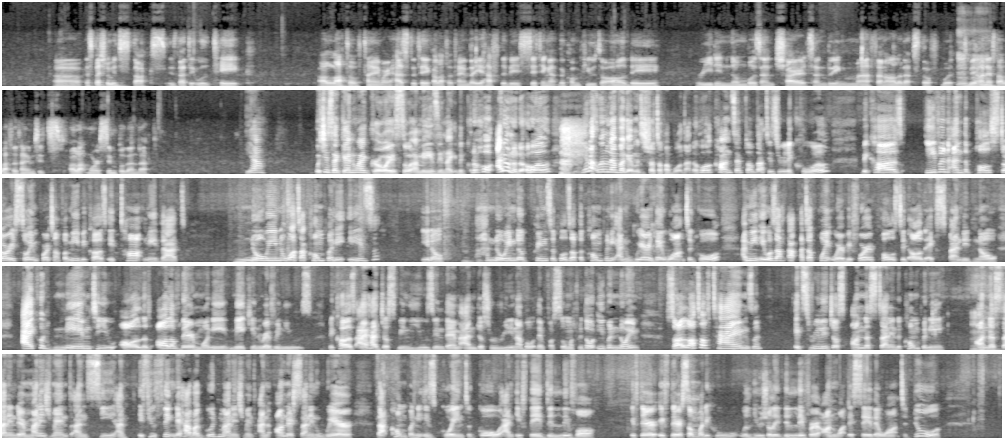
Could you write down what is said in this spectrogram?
uh, especially with stocks, is that it will take a lot of time, or it has to take a lot of time, that you have to be sitting at the computer all day, reading numbers and charts and doing math and all of that stuff. But to be Mhm. honest, a lot of times it's a lot more simple than that. yeah which is again why grow is so amazing like the, the whole i don't know the whole you know we'll never get me to shut up about that the whole concept of that is really cool because even and the pulse story is so important for me because it taught me that knowing what a company is you know knowing the principles of the company and where they want to go. I mean it was at, at a point where before pulse did all the expanded no i could name to you all the all of their money making revenues because i had just been using them and just reading about them for so much without even knowing. So a lot of times it's really just understanding the company Mhm. understanding their management and see and if you think they have a good management and understanding where that company is going to go and if they deliver if they're if they're somebody who will usually deliver on what they say they want to do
